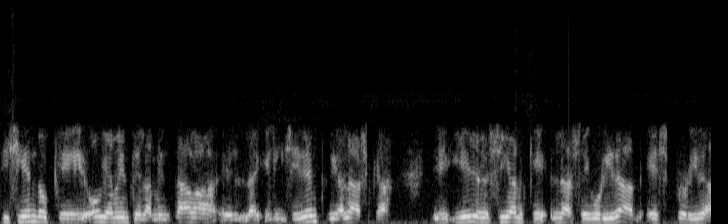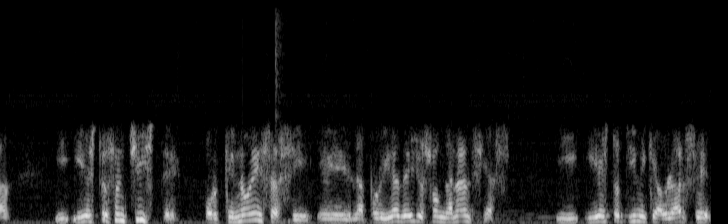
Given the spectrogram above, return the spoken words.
diciendo que obviamente lamentaba el, incidente de Alaska eh, y ellos decían que la seguridad es prioridad. y esto es un chiste, porque no es así. Eh, la prioridad de ellos son ganancias. Y, esto tiene que hablarse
